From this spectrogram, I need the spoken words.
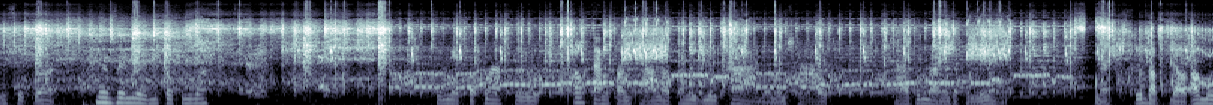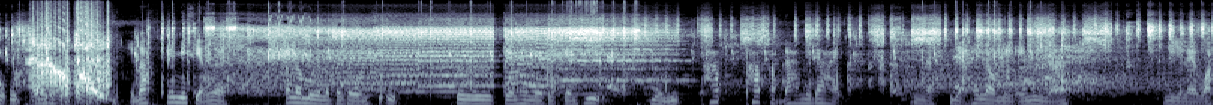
รู้สึกว่าเมื่อเฟรมเรทมันตกนี่วะเฟรมเรทตกมากคือต้องการตอนเช้าเราต้องรีบรีบผ้าเดี๋ยวมันเช้า เช้าขึ้นมามันจะเป็นเรื่องนะคือแบบเดี๋ยวเอามืออุดเห็นปะไม่มีเสียงเลย ถ้าเรามือเราไปโดนที่อุด คือเกมทะเลเป็นเกมที่หมุนภาพภาพกลับด้านไม่ได้นะอย่าให้เรามีไอ้นี่นะ มีอะไรวะ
